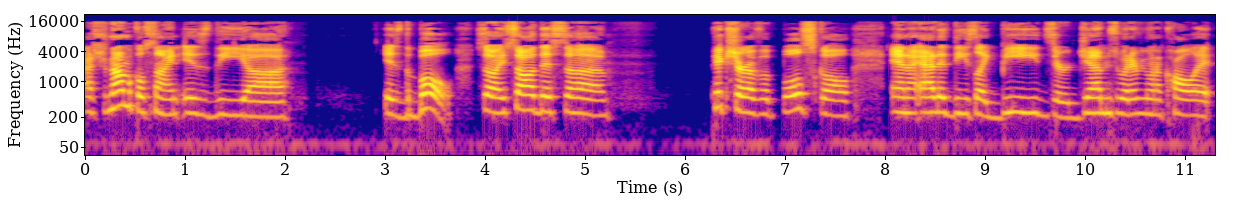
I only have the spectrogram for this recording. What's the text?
astronomical sign is the. Uh, is the bull. So I saw this uh, picture of a bull skull, and I added these like beads or gems, whatever you want to call it.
